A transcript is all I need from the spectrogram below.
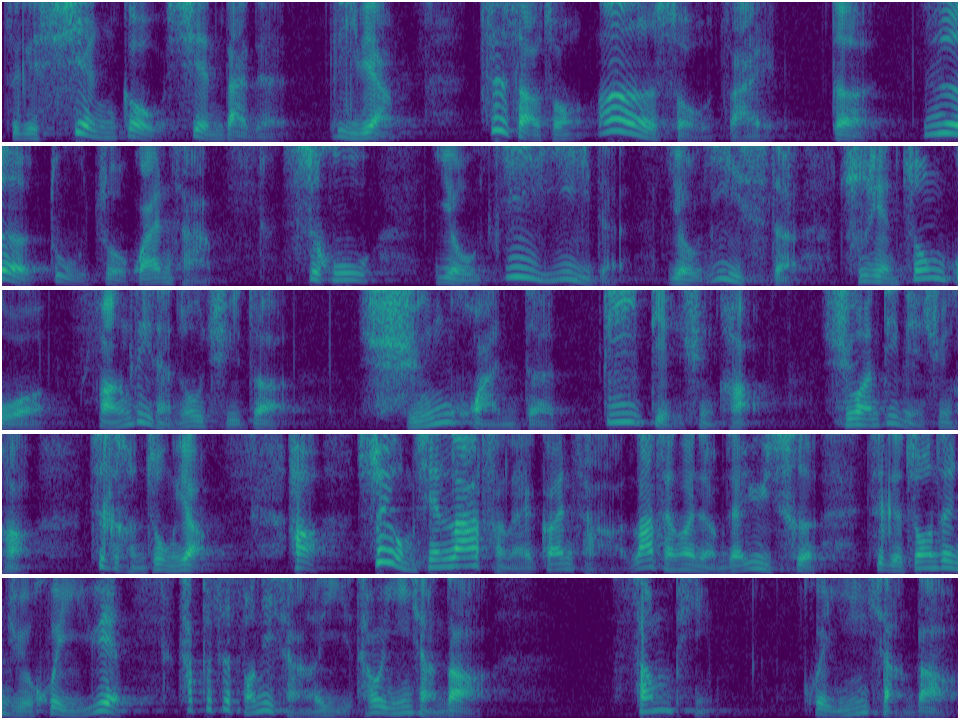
这个限购限贷的力量，至少从二手宅的热度做观察，似乎有意义的、有意思的出现中国房地产周期的循环的低点讯号，循环低点讯号，这个很重要。好，所以我们先拉长来观察，拉长观察，我们在预测这个中央政局会议院，它不是房地产而已，它会影响到商品，会影响到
